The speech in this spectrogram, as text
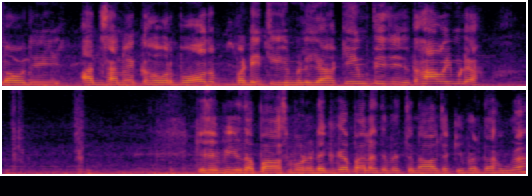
ਲਓ ਜੀ ਅੱਜ ਸਾਨੂੰ ਇੱਕ ਹੋਰ ਬਹੁਤ ਵੱਡੀ ਚੀਜ਼ ਮਿਲੀ ਆ ਕੀਮਤੀ ਚੀਜ਼। ਦਿਖਾ ਬਈ ਮੁੰਡਿਆ। ਕਿਸੇ ਵੀਰ ਦਾ ਪਾਸਪੋਰਟ ਡਿੱਗ ਗਿਆ ਪੈਲਸ ਦੇ ਵਿੱਚ ਨਾਲ ਚੱਕੀ ਫਿਰਦਾ ਹੋਊਗਾ।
